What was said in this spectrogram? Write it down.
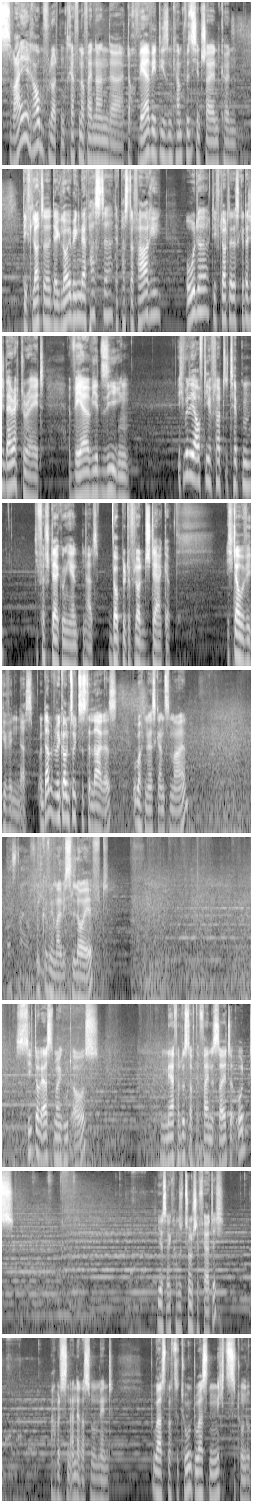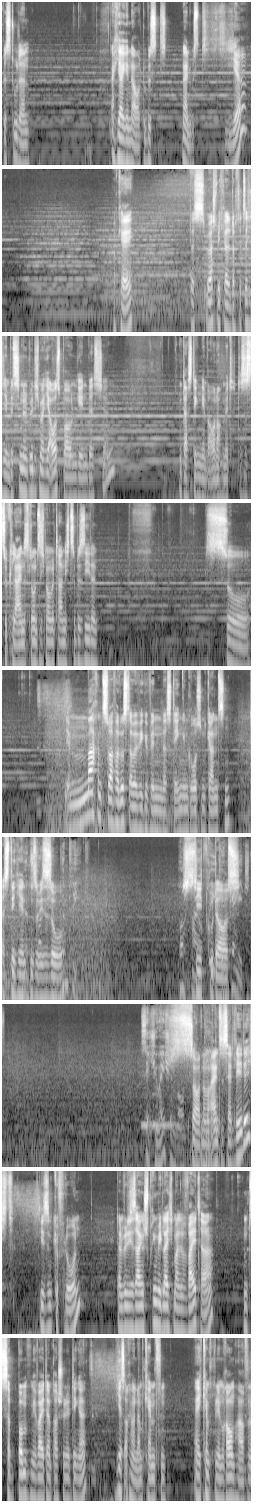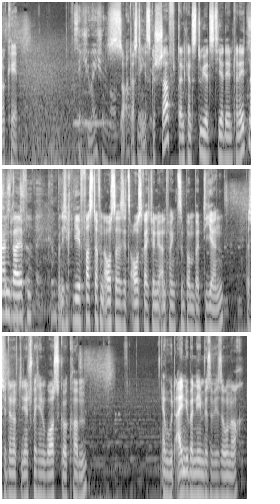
Zwei Raumflotten treffen aufeinander, doch wer wird diesen Kampf für sich entscheiden können? Die Flotte der Gläubigen der Pasta, der Pastafari oder die Flotte des Kadeshi Directorate? Wer wird siegen? Ich würde ja auf die Flotte tippen, die Verstärkung hier hinten hat. Doppelte Flottenstärke. Ich glaube, wir gewinnen das. Und damit willkommen zurück zu Stellaris. Beobachten wir das Ganze mal. Und gucken wir mal, wie es läuft. Sieht doch erstmal gut aus. Mehr Verlust auf der Feindesseite und... Hier ist ein Konstruktionsschiff fertig. Aber das ist ein anderes Moment. Du hast noch zu tun, du hast nichts zu tun. Wo bist du denn? Ach ja, genau. Du bist... Nein, du bist hier? Okay. Das überrascht mich gerade doch tatsächlich ein bisschen. Dann würde ich mal hier ausbauen gehen ein bisschen. Und das Ding nehmen wir auch noch mit. Das ist zu klein, es lohnt sich momentan nicht zu besiedeln. So. Wir machen zwar Verlust, aber wir gewinnen das Ding im Großen und Ganzen. Das Ding hier hinten sowieso. Sieht gut aus. So, Nummer 1 ist erledigt. Die sind geflohen. Dann würde ich sagen, springen wir gleich mal weiter. Und zerbomben wir weiter ein paar schöne Dinge. Hier ist auch jemand am Kämpfen. Ihr kämpft mit dem Raumhafen, okay. So, das Ding ist geschafft. Dann kannst du jetzt hier den Planeten angreifen. Und ich gehe fast davon aus, dass es jetzt ausreicht, wenn wir anfangen zu bombardieren. Dass wir dann auf den entsprechenden Warscore kommen. Aber gut, einen übernehmen wir sowieso noch.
